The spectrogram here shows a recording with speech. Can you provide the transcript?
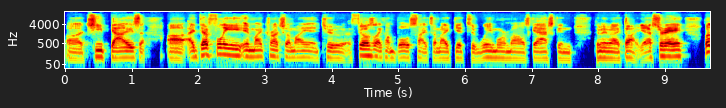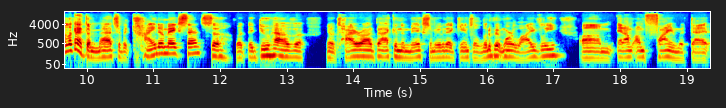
uh, cheap guys. Uh, I definitely, in my crunch on my end too, it feels like on both sides I might get to way more Myles Gaskin than maybe I thought yesterday. But looking at the matchup, it kind of makes sense. Uh, but they do have. You know Tyrod back in the mix, so maybe that game's a little bit more lively. Um, and I'm I'm fine with that.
